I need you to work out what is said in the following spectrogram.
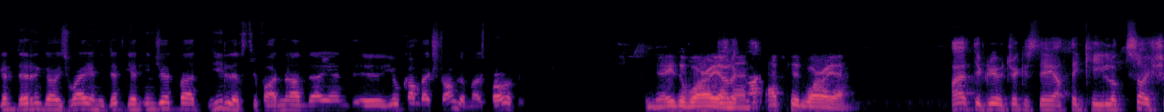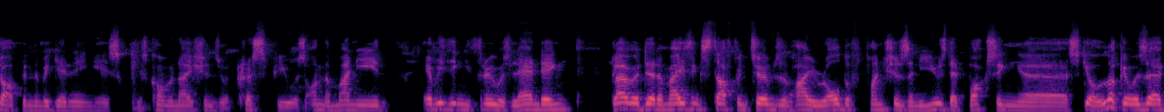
didn't- didn't go his way, and he did get injured, but he lives to fight another day, and uh, he'll come back stronger, most probably. Yeah, he's a warrior, Yeah, man. Absolute warrior. I have to agree with Dricus there. I think he looked so sharp in the beginning. His his combinations were crisp. He was on the money. Everything he threw was landing. Glover did amazing stuff in terms of how he rolled off punches and he used that boxing uh, skill. Look, it was a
